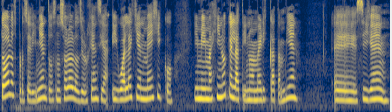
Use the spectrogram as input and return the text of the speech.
todos los procedimientos, no solo los de urgencia, igual aquí en México, y me imagino que en Latinoamérica también. Eh, siguen,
